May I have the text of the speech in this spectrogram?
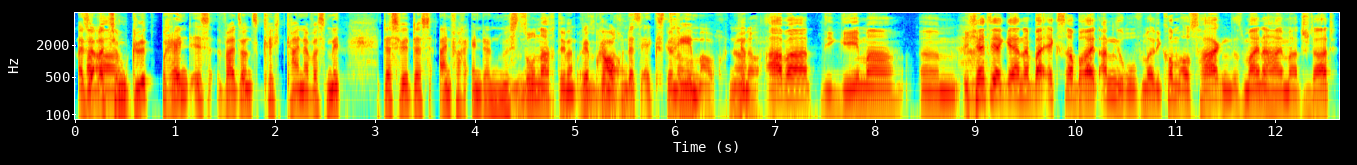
Also Aber zum Glück brennt es, weil sonst kriegt keiner was mit, dass wir das einfach ändern müssen. so nach dem. Wir genau, brauchen das extrem genau, auch. Ne? Genau. Aber die GEMA, ähm, ich hätte ja gerne bei Extra Breit angerufen, weil die kommen aus Hagen, das ist meine Heimatstadt.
